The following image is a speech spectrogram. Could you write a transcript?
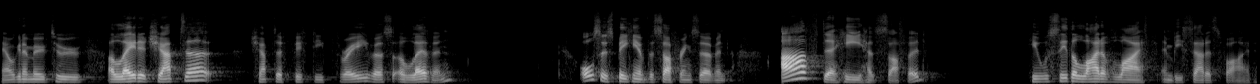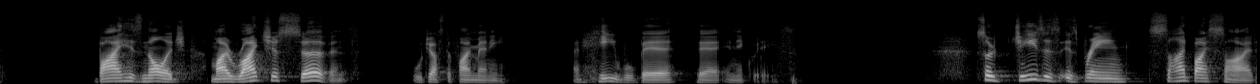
Now we're going to move to a later chapter, chapter 53, verse 11. Also, speaking of the suffering servant, after he has suffered, he will see the light of life and be satisfied. By his knowledge, my righteous servant will justify many, and he will bear their iniquities. So, Jesus is bringing side by side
